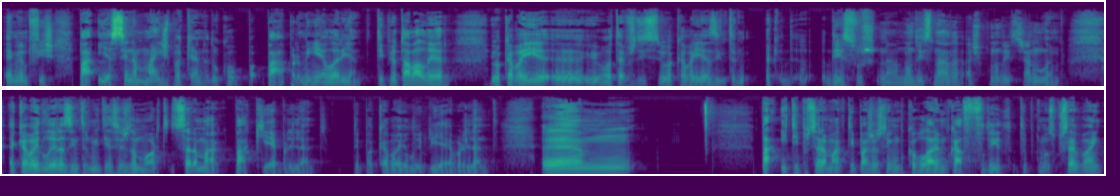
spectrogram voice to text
É mesmo fixe. Pá, e a cena mais bacana do que pá, para mim é hilariante. Tipo, eu estava a ler, eu acabei, eh, eu até vos disse, eu acabei as inter... Disse-vos? Não, não disse nada, acho que não disse, já não me lembro. Acabei de ler As Intermitências da Morte de Saramago, pá, que é brilhante. Tipo, acabei o livro e é brilhante. Um... Pá, e tipo, Saramago, tipo, às vezes tem um vocabulário um bocado fodido, tipo, que não se percebe bem.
